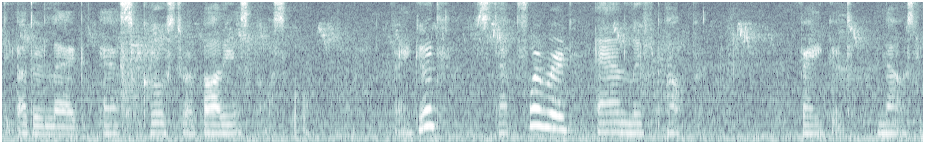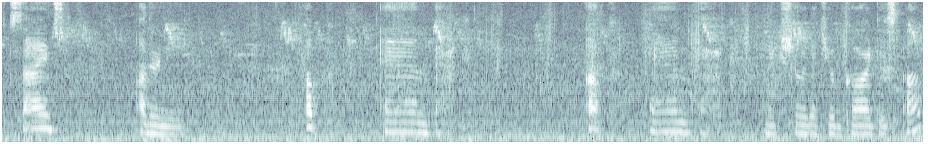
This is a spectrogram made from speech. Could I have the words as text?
the other leg as close to our body as possible. Very good. Step forward and lift up. Very good. Now switch sides, other knee. Up and back. Up and back. Make sure that your guard is up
